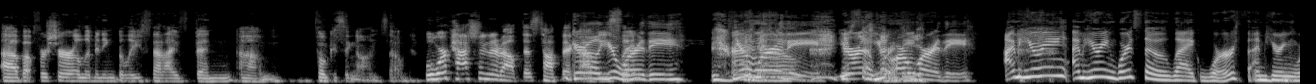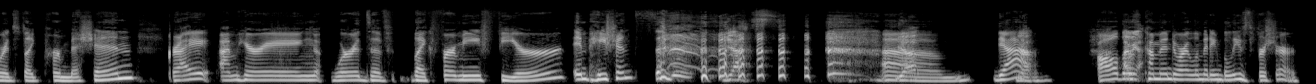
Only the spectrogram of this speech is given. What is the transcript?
uh, but for sure a limiting belief that i've been um, focusing on so well we're passionate about this topic Girl, you're worthy. You're worthy. You're so You worthy. are worthy. I'm hearing I'm hearing words though like worth. I'm hearing Mm-hmm. words like permission, right? I'm hearing words of like for me fear, impatience. yes um yeah. Yeah. All those mean- come into our limiting beliefs for sure.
